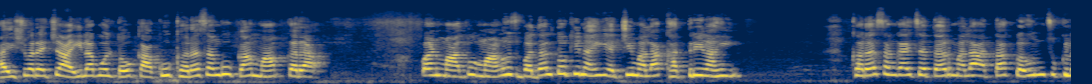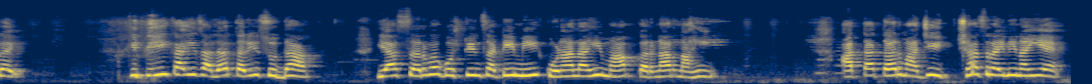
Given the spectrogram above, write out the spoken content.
ऐश्वर्याच्या आईला बोलतो काकू खरं सांगू का? माफ करा. पण माधू माणूस बदलतो की नाही याची मला खात्री नाही. खरं सांगायचं तर मला आता कळून चुकलंय. कितीही काही झालं तरीसुद्धा या सर्व गोष्टींसाठी मी कोणालाही माफ करणार नाही. आता तर माझी इच्छाच राहिली नाही आहे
